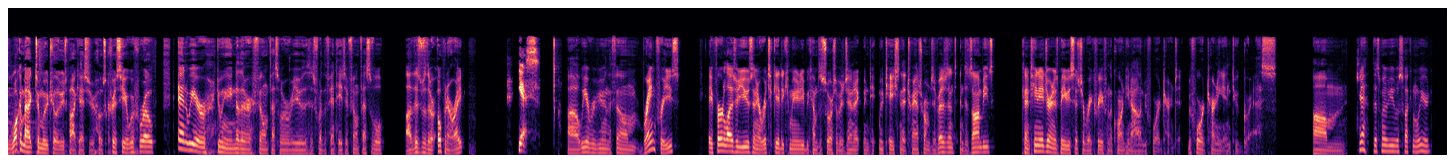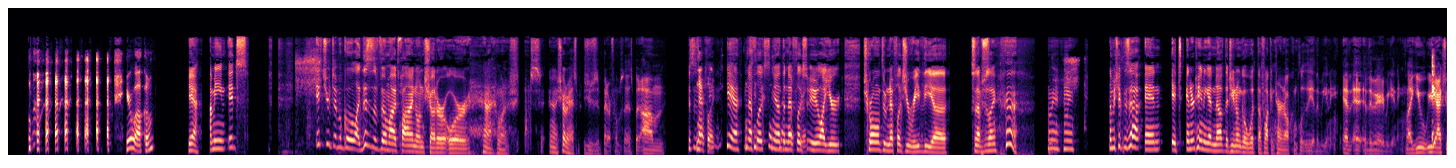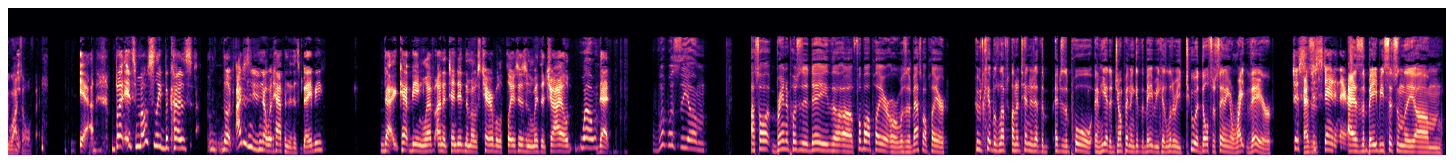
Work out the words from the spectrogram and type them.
Welcome back to Movie Trilogies Podcast. Your host Chris here with Ro, and we are doing another film festival review. This is for the Fantasia Film Festival. Uh, this was their opener, right? Yes. Uh, we are reviewing the film Brain Freeze. A fertilizer used in a rich gated community becomes a source of a genetic muta- mutation that transforms its residents into zombies. Can a teenager and his baby sister break free from the quarantine island before it turns it before turning into grass? Um, yeah, this movie was fucking weird. You're welcome. Yeah, I mean it's it's your typical like this is a film I'd find on Shudder or uh, well, uh, Shudder has usually better films than this, but um, this is Netflix. Yeah, Netflix. You know the Netflix. You're like you're scrolling through Netflix. You read the uh synopsis, like, huh? Let me, let me let me check this out, and it's entertaining enough that you don't go what the fucking turn it off completely at the beginning, at, at, at the very beginning. Like you you actually watch the whole thing. Yeah. But it's mostly because, look, I just need to know what happened to this baby that kept being left unattended in the most terrible of places and with a child Well, that, What was the um? I saw Brandon posted today the uh, football player or was it a basketball player whose kid was left unattended at the edge of the pool and he had to jump in and get the baby because literally two adults are standing right there just, As just standing there. as the baby sits on the um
